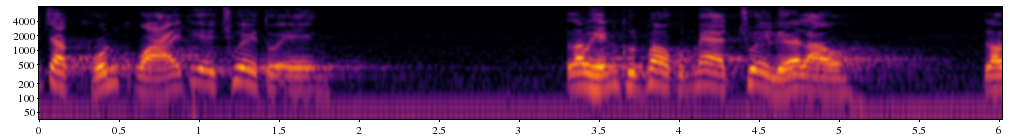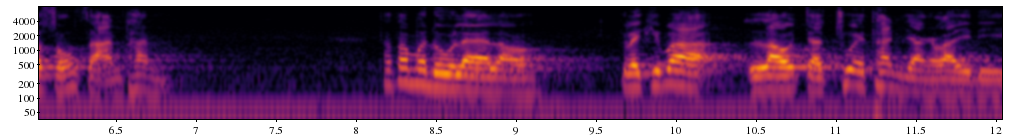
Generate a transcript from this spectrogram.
รู้จักขนขวายที่จะช่วยตัวเอง เราเห็นคุณพ่อคุณแม่ช่วยเหลือเรา เราสงสารท่านถ้าต้องมาดูแลเราก็เลยคิดว่าเราจะช่วยท่านอย่างไรดี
